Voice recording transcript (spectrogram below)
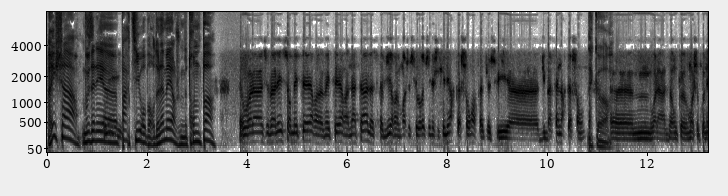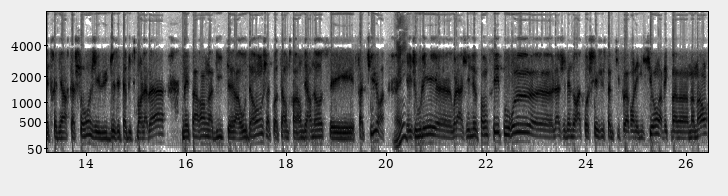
Richard, vous allez Oui. partir au bord de la mer, je me trompe pas. Voilà, je vais aller sur mes terres, euh, mes terres natales, c'est-à-dire euh, moi je suis originaire, je suis né Arcachon en fait, je suis euh, du bassin d'Arcachon. D'accord. Euh, voilà, donc euh, moi je connais très bien Arcachon, j'ai eu deux établissements là-bas. Mes parents habitent à Audange, à côté entre Andernos et Facture. Oui. Et je voulais, voilà, j'ai une pensée pour eux. là, je viens de raccrocher juste un petit peu avant l'émission avec ma, ma maman,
